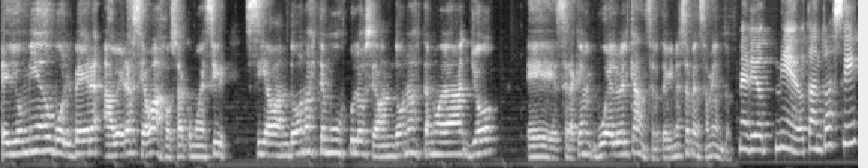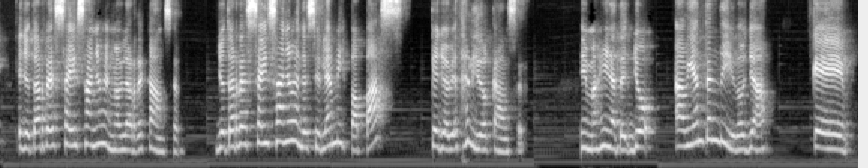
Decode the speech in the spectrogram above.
te dio miedo volver a ver hacia abajo, o sea, como decir, si abandono este músculo, si abandono esta nueva yo, eh, ¿será que vuelve el cáncer? ¿Te vino ese pensamiento? Me dio miedo, tanto así que yo tardé seis años en hablar de cáncer. Yo tardé seis años en decirle a mis papás que yo había tenido cáncer. Imagínate, yo había entendido ya que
